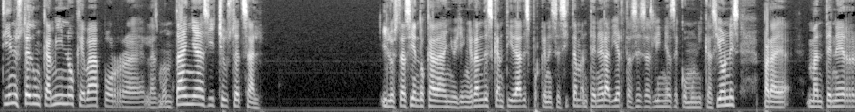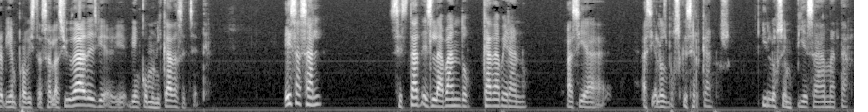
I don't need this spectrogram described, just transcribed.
tiene usted un camino que va por eh, las montañas y eche usted sal. Y lo está haciendo cada año y en grandes cantidades porque necesita mantener abiertas esas líneas de comunicaciones para mantener bien provistas a las ciudades, bien, comunicadas, etc. Esa sal se está deslavando cada verano hacia, hacia los bosques cercanos y los empieza a matar.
